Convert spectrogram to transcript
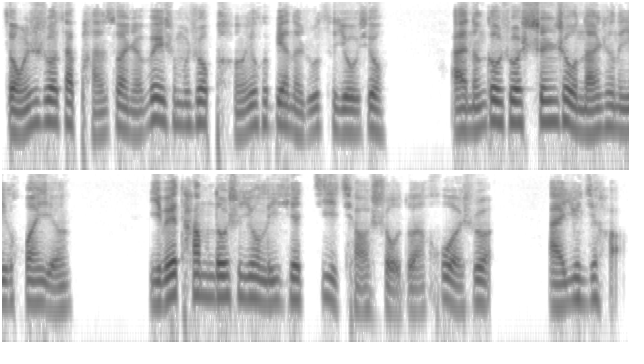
总是说在盘算着为什么说朋友会变得如此优秀，哎，能够说深受男生的一个欢迎，以为他们都是用了一些技巧手段，或者说，哎，运气好。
